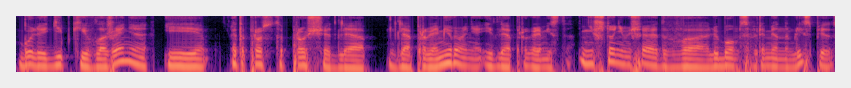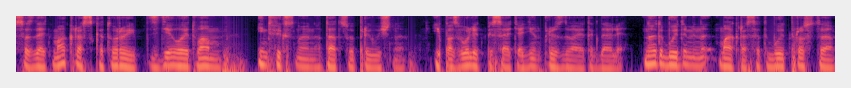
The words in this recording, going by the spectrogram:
более гибкие вложения, и это просто проще для, для программирования и для программиста. Ничто не мешает в любом современном Lisp создать макрос, который сделает вам инфиксную нотацию привычную и позволит писать 1 плюс 2 и так далее. Но это будет именно макрос, это будет просто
